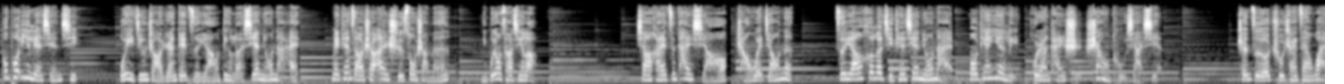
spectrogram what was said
婆婆一脸嫌弃，我已经找人给子阳订了鲜牛奶，每天早上按时送上门，你不用操心了。小孩子太小，肠胃娇嫩，子阳喝了几天鲜牛奶，某天夜里忽然开始上吐下泻。陈泽出差在外，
